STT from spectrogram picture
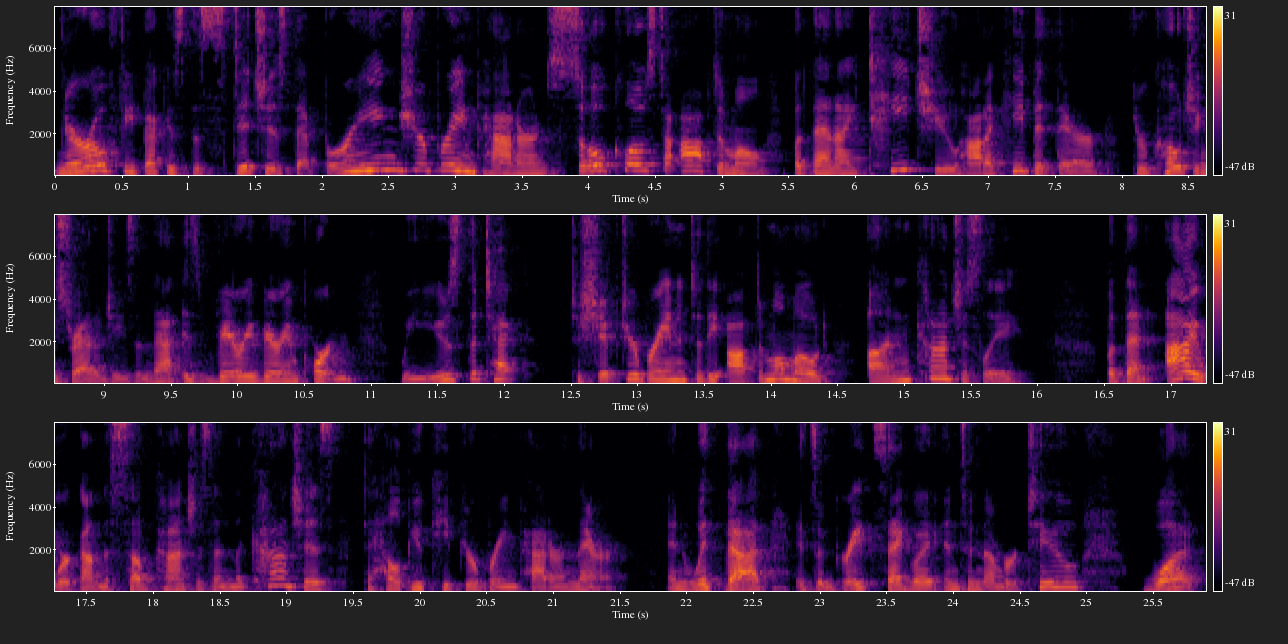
neurofeedback is the stitches that brings your brain pattern so close to optimal, but then I teach you how to keep it there through coaching strategies. And that is very, very important. We use the tech to shift your brain into the optimal mode unconsciously but then I work on the subconscious and the conscious to help you keep your brain pattern there. And with that, it's a great segue into number two. What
